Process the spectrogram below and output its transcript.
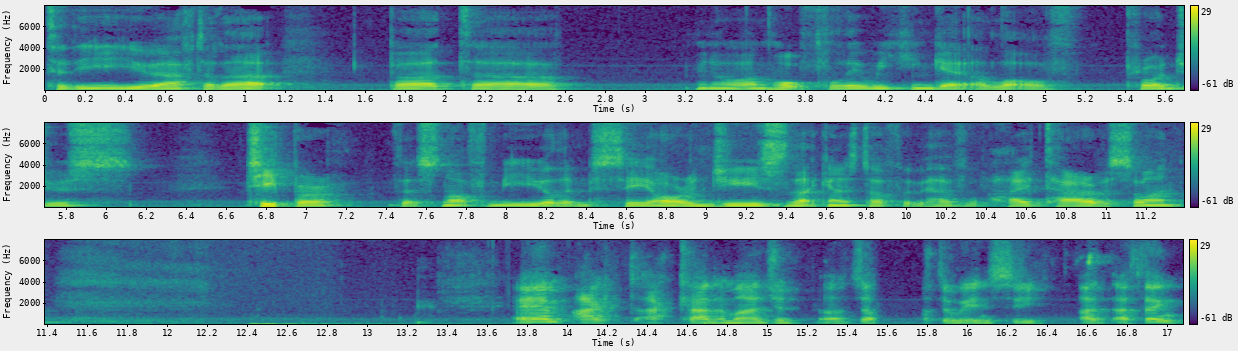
to the EU after that. But uh, you know, I'm hopefully we can get a lot of produce cheaper that's not from the EU, like say oranges and that kind of stuff that we have high tariffs on. Um, I, I can't imagine. I'll just have to wait and see. I, I think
